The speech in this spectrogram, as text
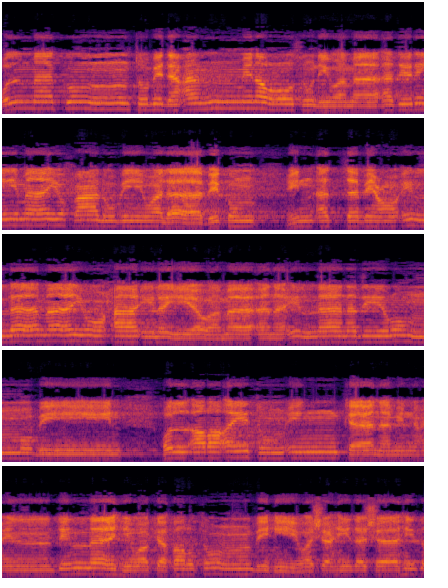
قل ما كنت بدعا من الرسل وما أدري ما يفعل بي ولا بكم إن أتبع إلا ما يوحى إلي وما أنا إلا نذير مبين قل أرأيتم إن كان من عند الله وكفرتم به وشهد شاهد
